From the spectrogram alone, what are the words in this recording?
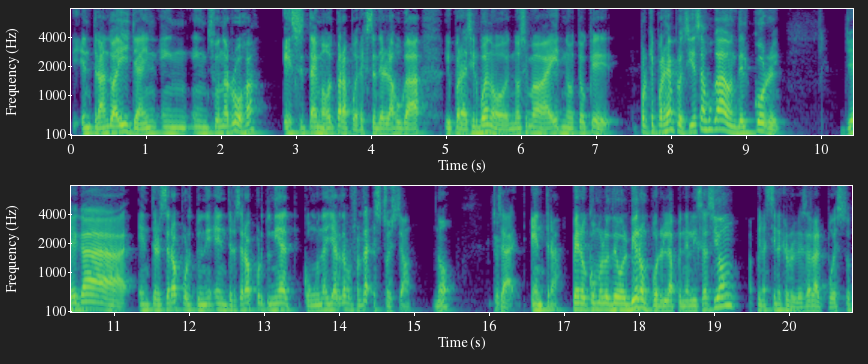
entrando ahí ya en, en, en, zona roja, ese timeout para poder extender la jugada y para decir, bueno, no se me va a ir, no tengo que... Porque, por ejemplo, si esa jugada donde él corre llega en tercera, oportunidad, en tercera oportunidad con una yarda por faltar, es touchdown, ¿no? O sea, entra. Pero como lo devolvieron por la penalización, apenas tiene que regresar al puesto.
